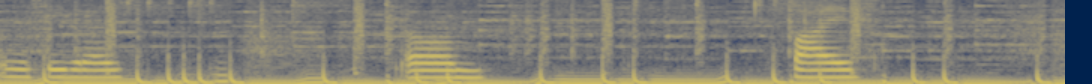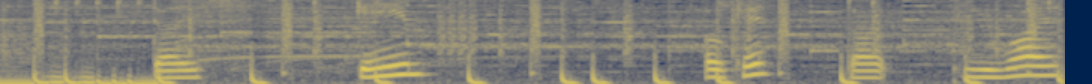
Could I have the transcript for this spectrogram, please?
I'm gonna save it as um, five dice game. Okay, dot py. Let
